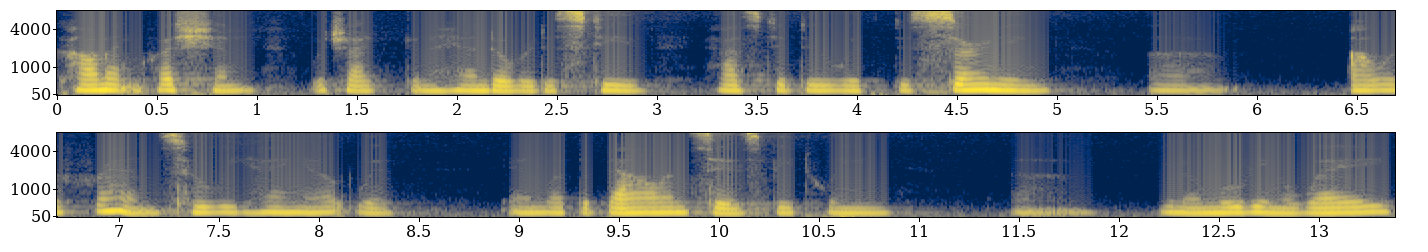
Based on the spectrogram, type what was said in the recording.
comment question, which I'm going to hand over to Steve, has to do with discerning uh, our friends who we hang out with and what the balance is between, um, you know, moving away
